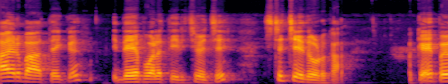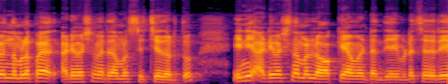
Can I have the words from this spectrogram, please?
ആ ഒരു ഭാഗത്തേക്ക് ഇതേപോലെ തിരിച്ച് വെച്ച് സ്റ്റിച്ച് ചെയ്ത് കൊടുക്കാം. ഓക്കെ ഇപ്പോൾ നമ്മളിപ്പോൾ അടിവശം വരെ നമ്മൾ സ്റ്റിച്ച് ചെയ്തെടുത്തു. ഇനി അടിവശം നമ്മൾ ലോക്ക് ചെയ്യാൻ വേണ്ടി എന്ത് ചെയ്യുക ഇവിടെ ചെറിയ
